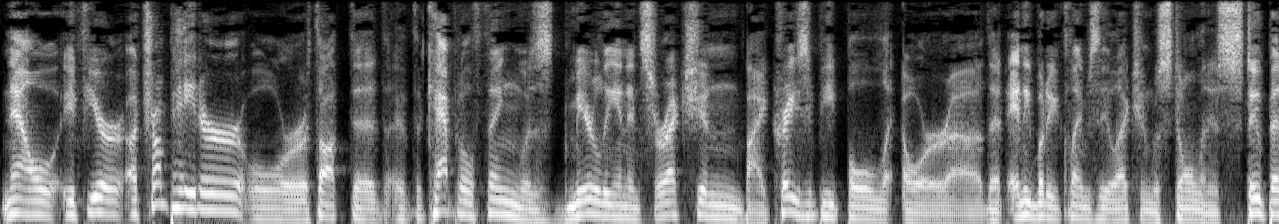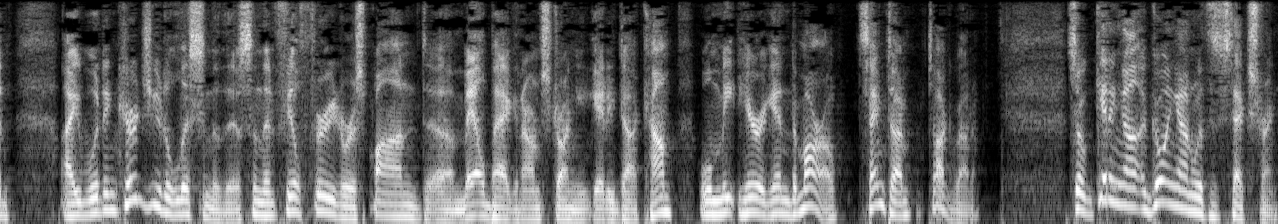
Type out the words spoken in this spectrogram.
Now, if you're a Trump hater or thought the, the, the Capitol thing was merely an insurrection by crazy people or uh, that anybody who claims the election was stolen is stupid, I would encourage you to listen to this and then feel free to respond, uh, mailbag at armstrongandgetty.com. We'll meet here again tomorrow, same time, talk about it. So getting on, going on with this text string.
